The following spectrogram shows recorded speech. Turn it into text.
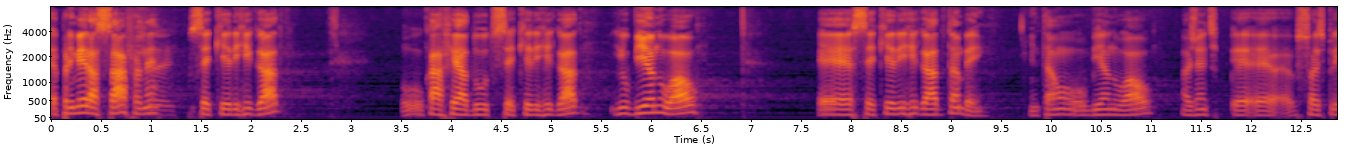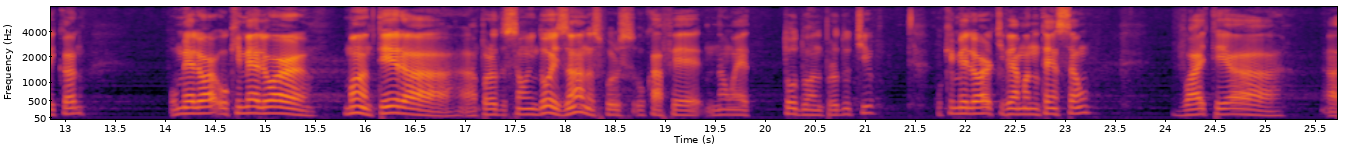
a primeira safra, né? Sei. né? Sequeiro irrigado, o café adulto sequeiro irrigado e o bianual é sequeiro irrigado também. Então o bianual, a gente é, é, só explicando, o melhor, o que melhor manter a, a produção em dois anos, por o café não é todo ano produtivo, o que melhor tiver a manutenção vai ter a. a,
